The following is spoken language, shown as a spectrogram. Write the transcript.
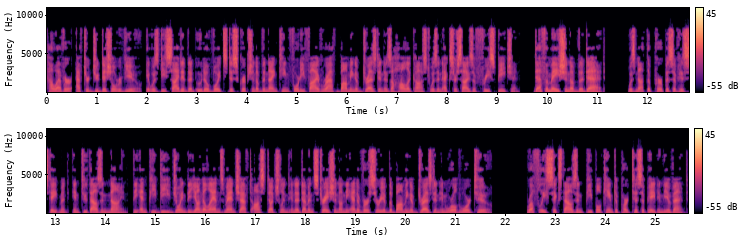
However, after judicial review, it was decided that Udo Voigt's description of the 1945 RAF bombing of Dresden as a Holocaust was an exercise of free speech and defamation of the dead was not the purpose of his statement. In 2009, the NPD joined the Junge Landsmannschaft Ostdeutschland in a demonstration on the anniversary of the bombing of Dresden in World War II. Roughly 6,000 people came to participate in the event.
